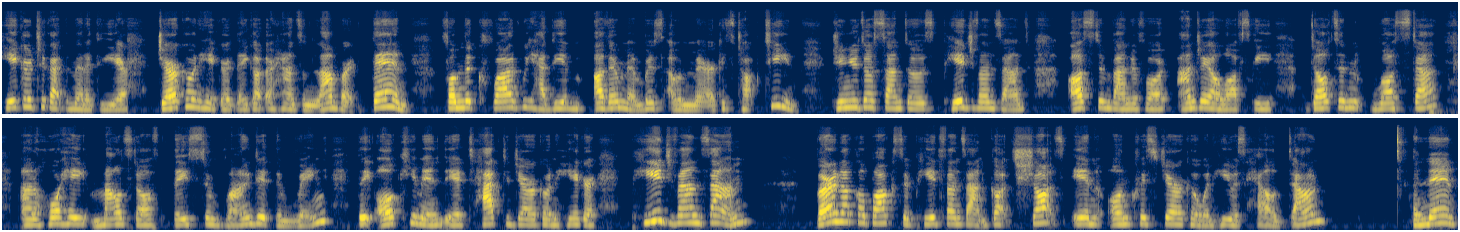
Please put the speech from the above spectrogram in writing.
Hager took out the men of the year. Jericho and Hager, they got their hands on Lambert. Then, from the crowd, we had the other members of America's top team Junior Dos Santos, Paige VanZant, Austin Vanderford, Andrei Arlovski, Dalton Rosta, and Jorge Masvidal. They surrounded the ring. They all came in. They attacked Jericho and Hager. Paige VanZant Bare knuckle boxer Paige VanZant got shots in on Chris Jericho when he was held down. And then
